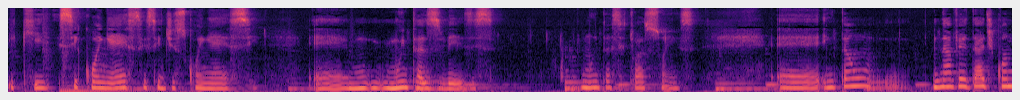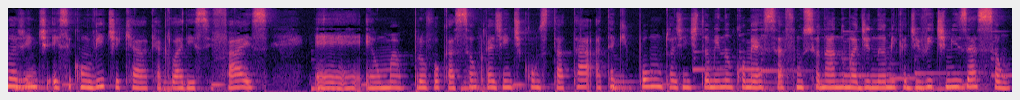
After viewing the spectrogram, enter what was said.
e que se conhece e se desconhece é, muitas vezes, muitas situações. É, então, na verdade, quando a gente. Esse convite que a, que a Clarice faz é, é uma provocação para a gente constatar até que ponto a gente também não começa a funcionar numa dinâmica de vitimização.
